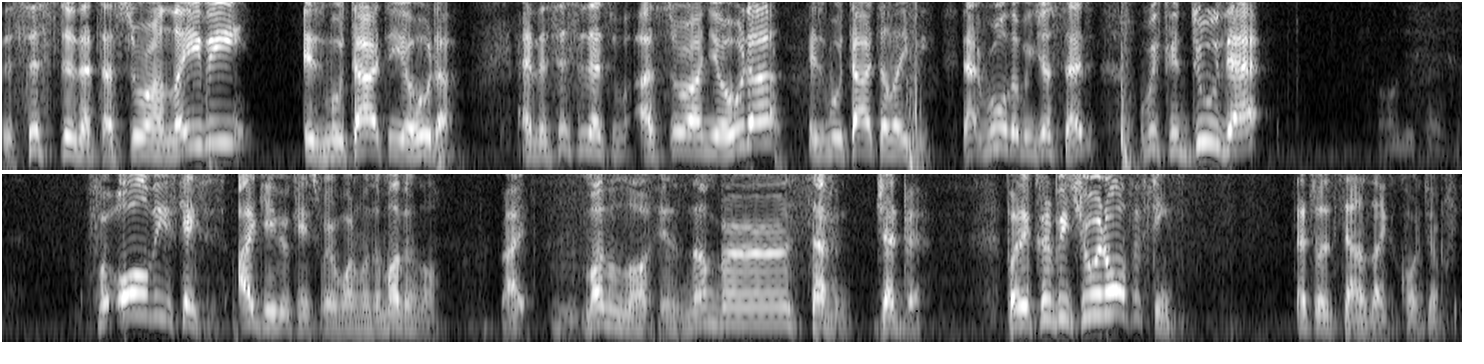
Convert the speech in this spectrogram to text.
the sister that's asur on Levi is mutar to Yehuda, and the sister that's asur on Yehuda is mutar to Levi. That rule that we just said, we could do that All these for all these cases. I gave you a case where one was a mother-in-law, right? Mm-hmm. Mother-in-law is number seven, Jedber, but it could be true in all fifteen. That's what it sounds like according to Chia.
